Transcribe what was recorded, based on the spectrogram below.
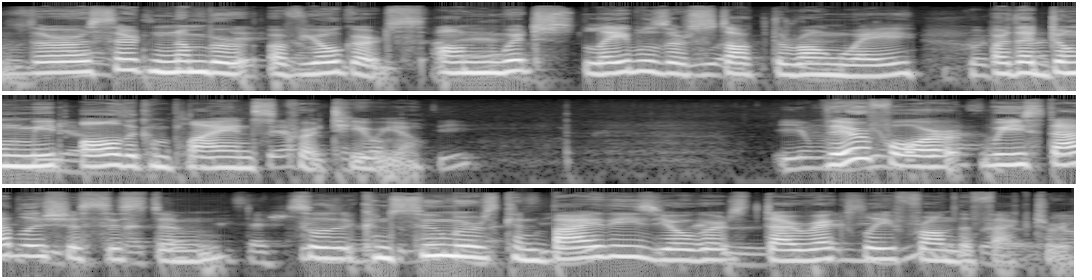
there are a certain number of yogurts on which labels are stocked the wrong way or that don't meet all the compliance criteria. Therefore, we establish a system so that consumers can buy these yogurts directly from the factory.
